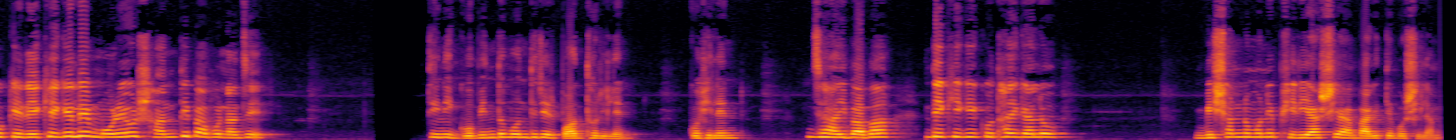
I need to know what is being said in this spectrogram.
ওকে রেখে গেলে মরেও শান্তি পাব না যে। তিনি গোবিন্দ মন্দিরের পথ ধরিলেন। কহিলেন, যাই বাবা, দেখি গে কোথায় গেল। বিষণ্ণ মনে ফিরিয়া আসিয়া বাড়িতে বসিলাম।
